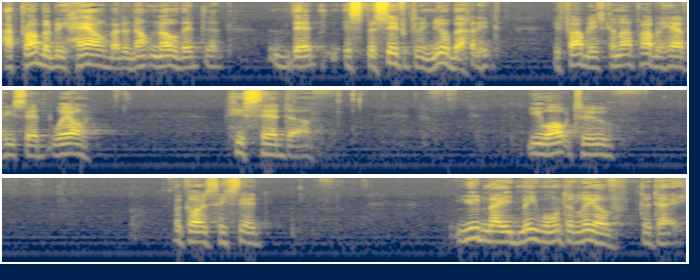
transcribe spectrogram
I probably have, but I don't know that, uh, that it specifically knew about it. It probably has come up, probably have. He said, Well, he said, uh, You ought to, because he said, you made me want to live today.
